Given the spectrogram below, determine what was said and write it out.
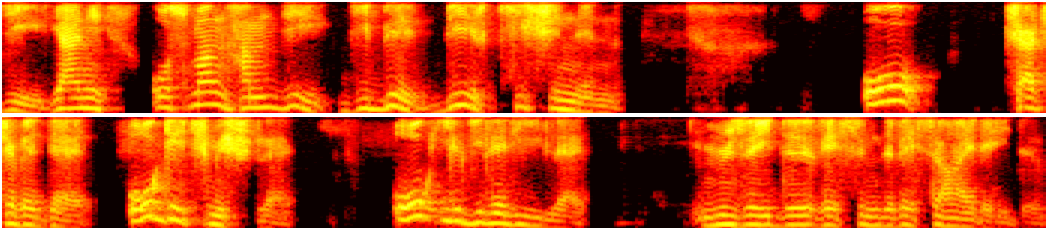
değil. Yani Osman Hamdi gibi bir kişinin o çerçevede o geçmişle, o ilgileriyle müzeydi, resimdi vesaireydi.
